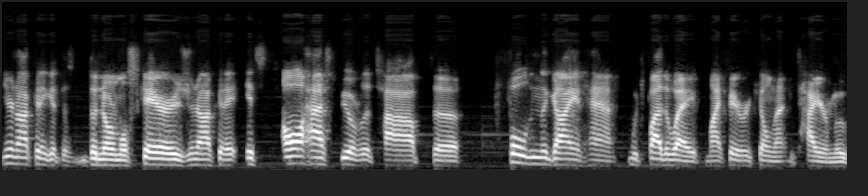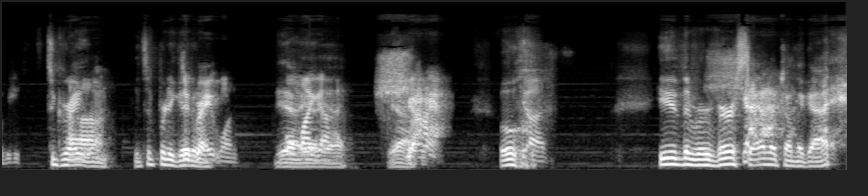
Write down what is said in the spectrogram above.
you're not gonna get the, the normal scares. You're not gonna. It's all has to be over the top. The folding the guy in half, which by the way, my favorite kill in that entire movie. It's a great Uh, one. It's a pretty It's good a great one. one. Yeah. oh my yeah, god. Yeah. Yeah. Oh, Just- he did the reverse Shut sandwich on the guy.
